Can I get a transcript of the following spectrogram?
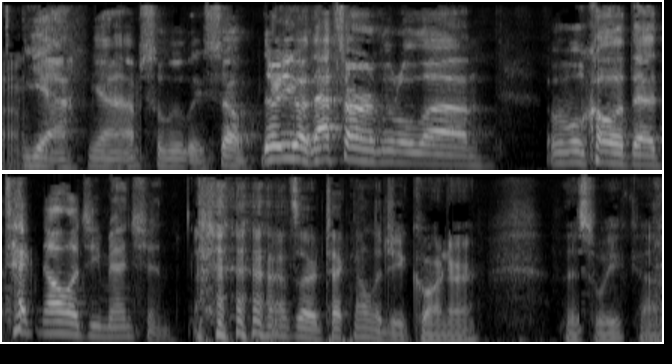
Um, yeah, yeah, absolutely. So there you go. That's our little. Uh, we'll call it the technology mention. that's our technology corner this week on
